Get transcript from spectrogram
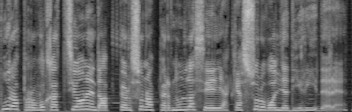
pura provocazione da persona per nulla seria che ha solo voglia di ridere.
